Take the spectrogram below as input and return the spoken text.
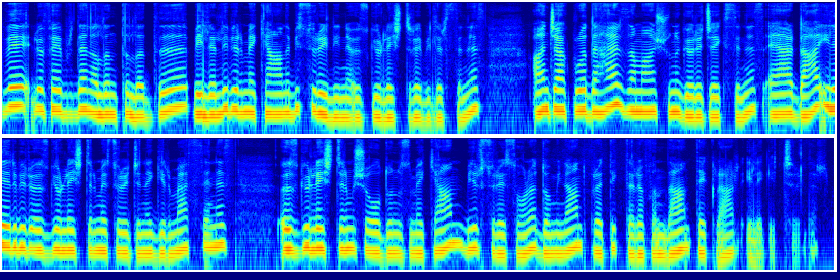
Ve Lefebvre'den alıntıladığı belirli bir mekanı bir süreliğine özgürleştirebilirsiniz. Ancak burada her zaman şunu göreceksiniz. Eğer daha ileri bir özgürleştirme sürecine girmezseniz özgürleştirmiş olduğunuz mekan bir süre sonra dominant pratik tarafından tekrar ele geçirilir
